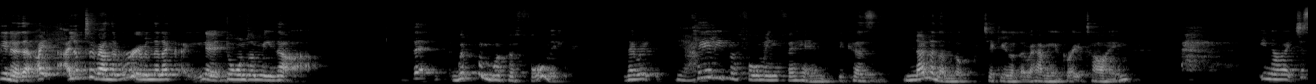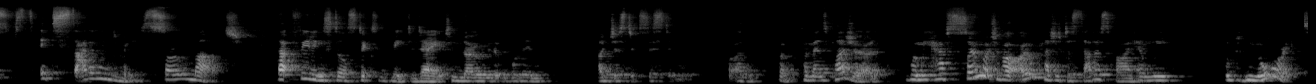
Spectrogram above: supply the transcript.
you know, that I, I looked around the room and then I, you know, it dawned on me that, that women were performing. They were yeah. clearly performing for him because none of them looked particular. They were having a great time. You know, it just, it saddened me so much. That feeling still sticks with me today to know that women are just existing for, other, for, for men's pleasure. When we have so much of our own pleasure to satisfy and we ignore it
